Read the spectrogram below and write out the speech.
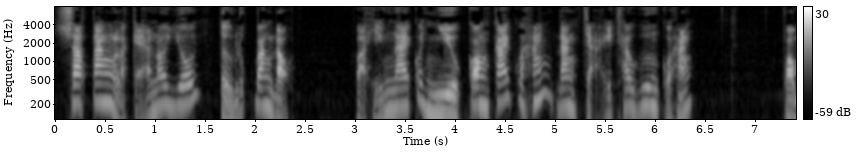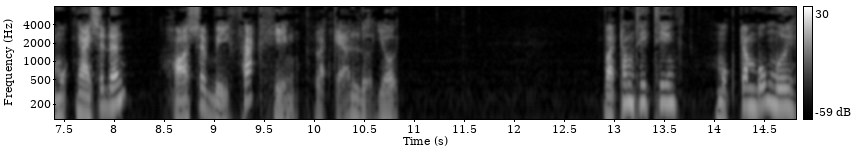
Sa tăng là kẻ nói dối từ lúc ban đầu, và hiện nay có nhiều con cái của hắn đang chạy theo gương của hắn. Vào một ngày sẽ đến, họ sẽ bị phát hiện là kẻ lừa dối. Và trong Thi Thiên 140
